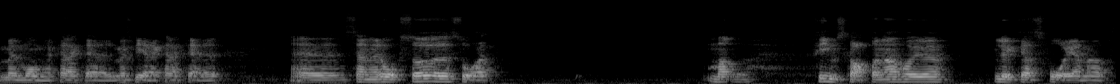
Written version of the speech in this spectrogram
med många karaktärer, med flera karaktärer. Eh, Sen är det också så att ma- filmskaparna har ju lyckats få en att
